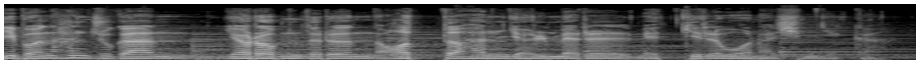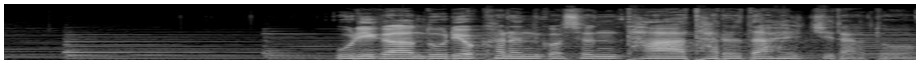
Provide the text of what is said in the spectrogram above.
이번 한 주간 여러분들은 어떠한 열매를 맺기를 원하십니까? 우리가 노력하는 것은 다 다르다 할지라도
